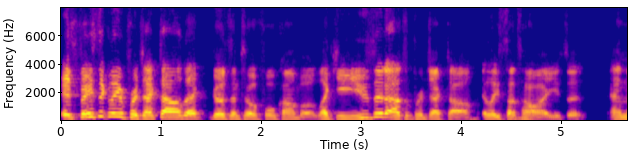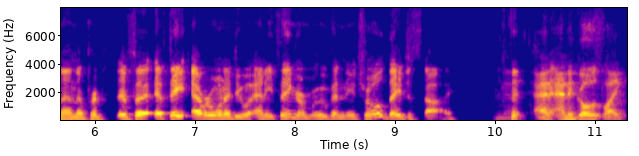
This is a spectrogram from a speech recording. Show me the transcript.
it's basically a projectile that goes into a full combo. Like you use it as a projectile. At least that's how I use it. And then the pro- if if they ever want to do anything or move in neutral, they just die. Yeah. and and it goes like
